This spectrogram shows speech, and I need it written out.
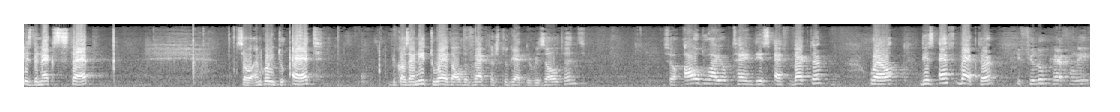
is the next step. So I'm going to add, because I need to add all the vectors to get the resultant. So how do I obtain this f vector? Well, this f vector, if you look carefully,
